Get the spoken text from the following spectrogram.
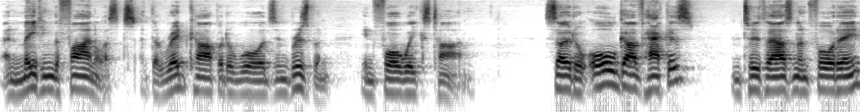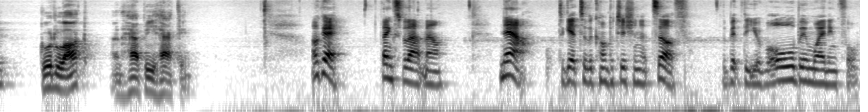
and meeting the finalists at the Red Carpet Awards in Brisbane in four weeks' time. So to all Gov hackers in 2014, good luck and happy hacking. Okay, thanks for that, Mal. Now, to get to the competition itself, the bit that you've all been waiting for.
